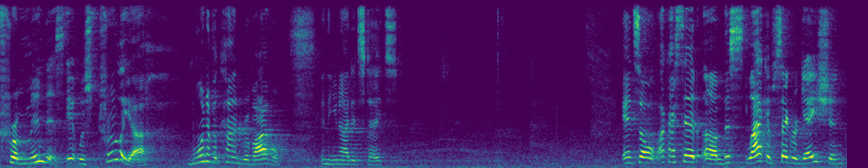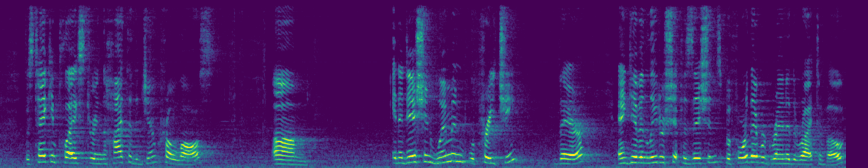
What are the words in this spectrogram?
tremendous. It was truly a one of a kind revival in the United States. And so, like I said, um, this lack of segregation was taking place during the height of the Jim Crow laws. Um, in addition, women were preaching there and given leadership positions before they were granted the right to vote.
